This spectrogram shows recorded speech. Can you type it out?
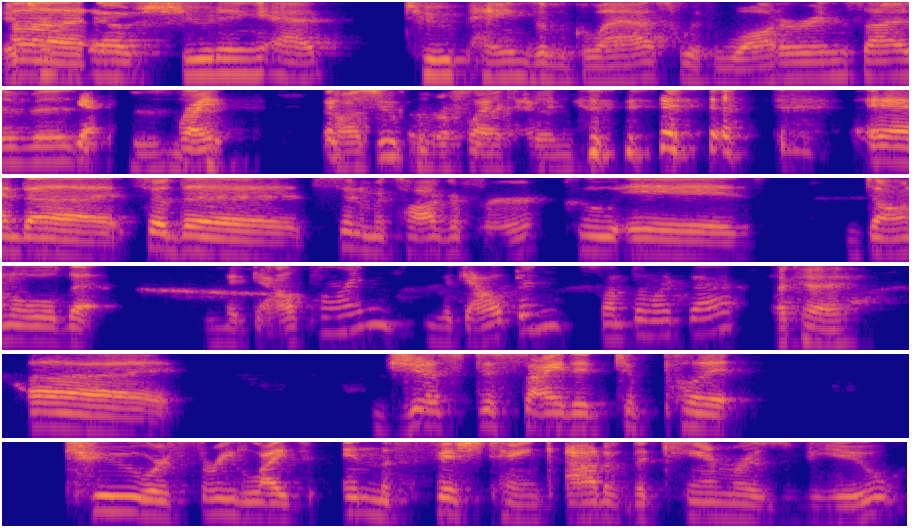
it Uh, out shooting at two panes of glass with water inside of it. Yeah, right? It's super reflective. and uh, so the cinematographer, who is Donald McAlpine, McAlpin, something like that, Okay. uh, just decided to put two or three lights in the fish tank out of the camera's view,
